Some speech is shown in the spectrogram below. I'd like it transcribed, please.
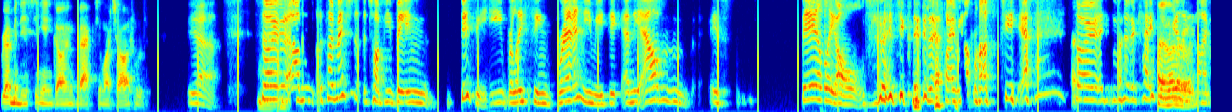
reminiscing and going back to my childhood. Yeah. So um as i mentioned at the top you've been busy releasing brand new music and the album is fairly old basically because it came out last year. So was it a case of really like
